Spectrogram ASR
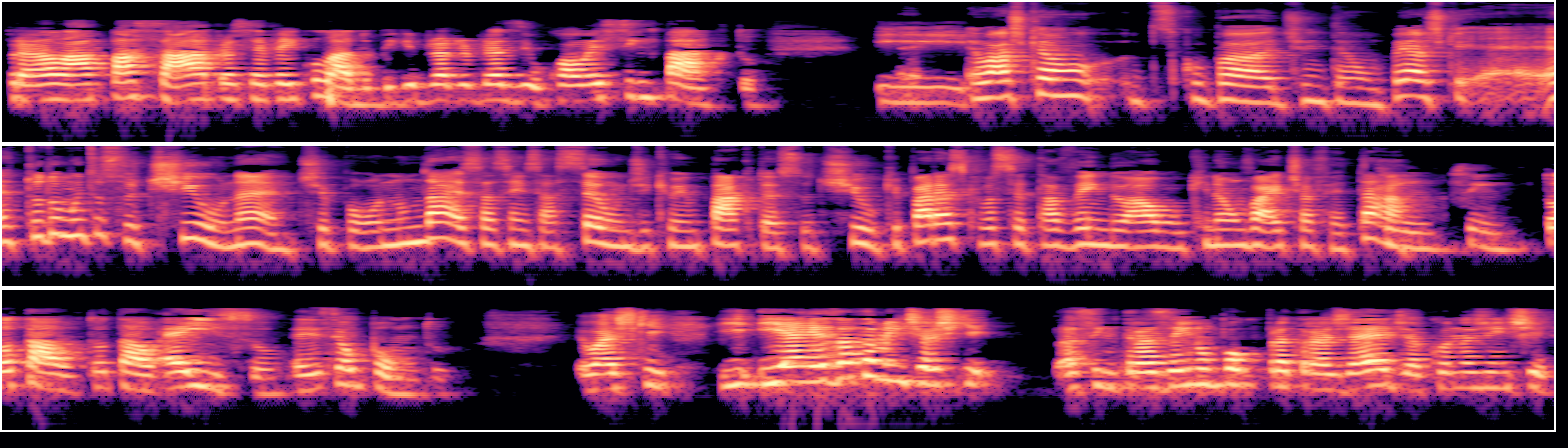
para lá passar, para ser veiculado? Big Brother Brasil, qual é esse impacto? E... Eu acho que é um. Desculpa te interromper, acho que é, é, tudo muito sutil, né? Tipo, não dá essa sensação de que o impacto é sutil, que parece que você tá vendo algo que não vai te afetar? Sim, sim. Total, total. É isso. Esse é o ponto. Eu acho que. E, e é exatamente, eu acho que, assim, trazendo um pouco pra tragédia, quando a gente.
